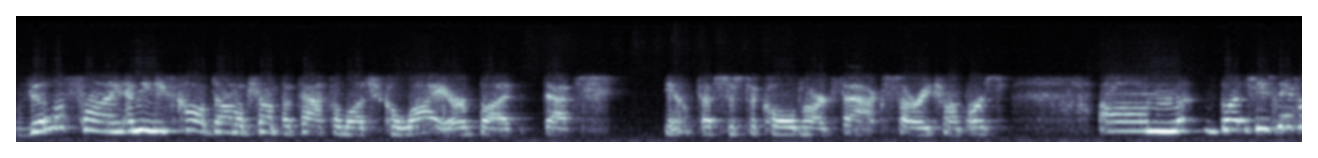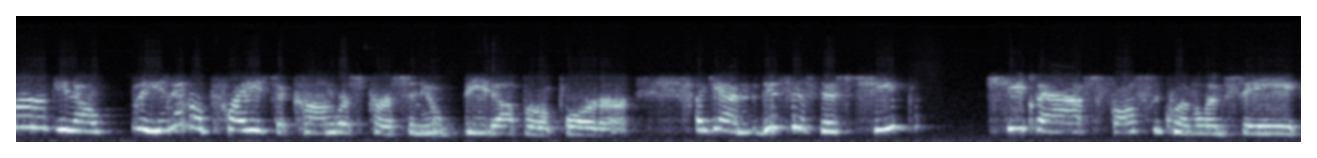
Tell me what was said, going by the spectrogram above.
vilifying, I mean, he's called Donald Trump a pathological liar, but that's, you know, that's just a cold hard fact. Sorry, Trumpers. Um, but he's never, you know, he's never praised a congressperson who beat up a reporter. Again, this is this cheap, cheap ass false equivalency,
